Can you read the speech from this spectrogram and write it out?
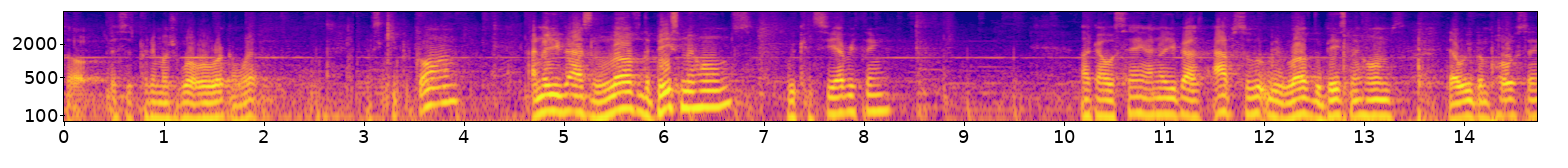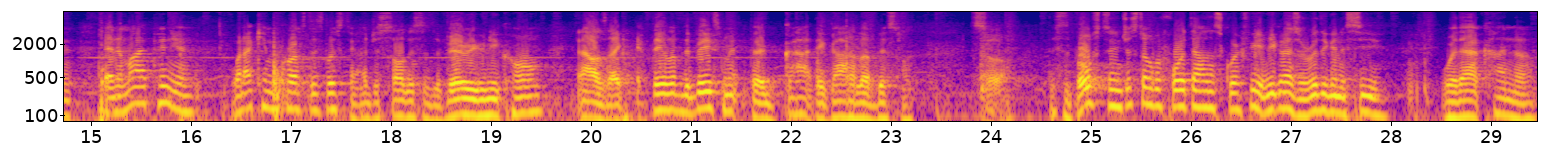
So this is pretty much what we're working with. Let's keep it going. I know you guys love the basement homes. We can see everything like I was saying, I know you guys absolutely love the basement homes that we've been posting. And in my opinion, when I came across this listing, I just saw this as a very unique home. And I was like, if they love the basement, they're God, they gotta love this one. So this is boasting just over 4,000 square feet. And you guys are really gonna see where that kind of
